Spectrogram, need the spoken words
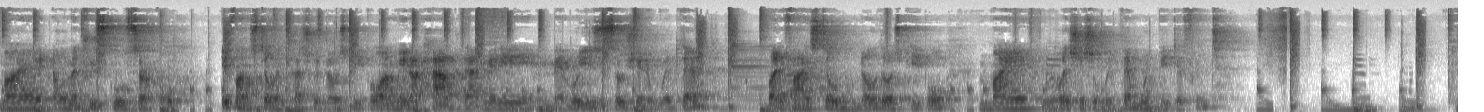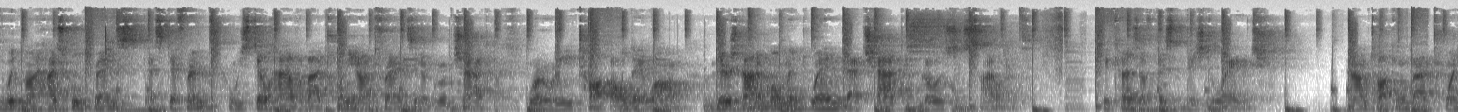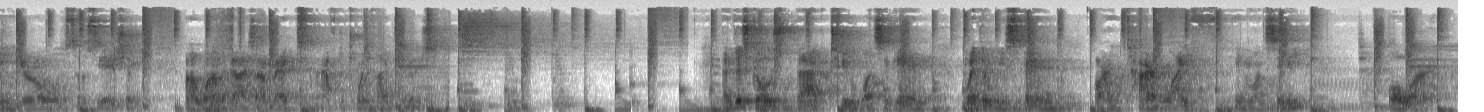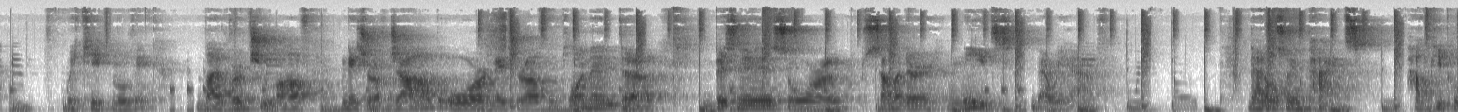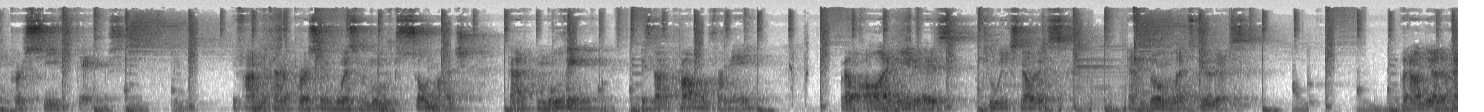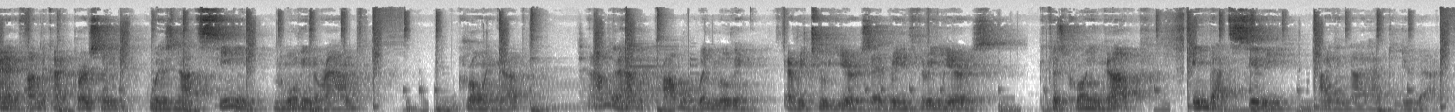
my elementary school circle, if I'm still in touch with those people, I may not have that many memories associated with them, but if I still know those people, my relationship with them would be different. With my high school friends, that's different. We still have about 20 odd friends in a group chat where we talk all day long. There's not a moment when that chat goes silent because of this digital age. And I'm talking about 20 year old association. Uh, one of the guys I met after 25 years. And this goes back to once again whether we spend our entire life in one city or we keep moving by virtue of nature of job or nature of employment, uh, business, or some other needs that we have. That also impacts how people perceive things. If I'm the kind of person who has moved so much that moving is not a problem for me, well, all I need is two weeks' notice and boom, let's do this. But on the other hand, if I'm the kind of person who has not seen moving around growing up, I'm gonna have a problem with moving every two years, every three years. Because growing up in that city, I did not have to do that.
